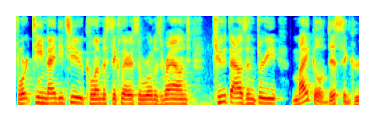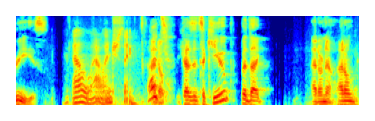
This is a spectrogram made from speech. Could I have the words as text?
1492 Columbus declares the world is round. 2003 Michael disagrees. oh wow, interesting. I What? don't because it's a cube, but like I don't know. I don't.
